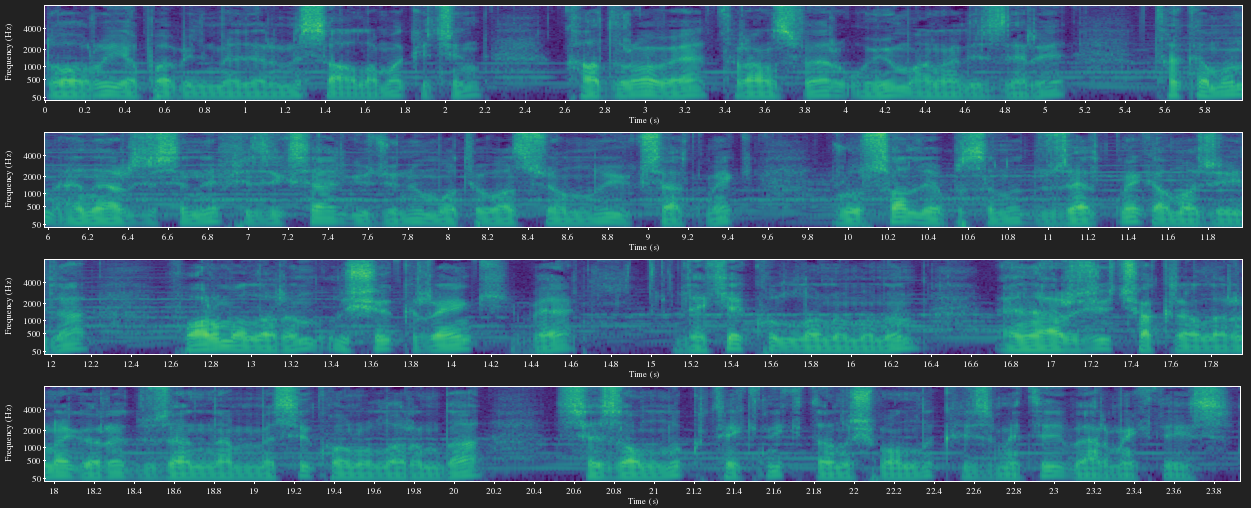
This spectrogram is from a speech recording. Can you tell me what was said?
doğru yapabilmelerini sağlamak için kadro ve transfer uyum analizleri, takımın enerjisini, fiziksel gücünü, motivasyonunu yükseltmek, ruhsal yapısını düzeltmek amacıyla formaların ışık, renk ve leke kullanımının enerji çakralarına göre düzenlenmesi konularında sezonluk teknik danışmanlık hizmeti vermekteyiz.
